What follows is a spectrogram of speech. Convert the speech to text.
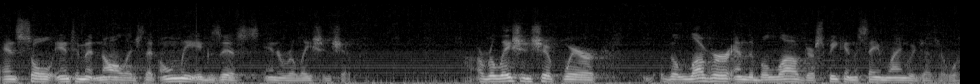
and soul intimate knowledge that only exists in a relationship. A relationship where the lover and the beloved are speaking the same language, as it were.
